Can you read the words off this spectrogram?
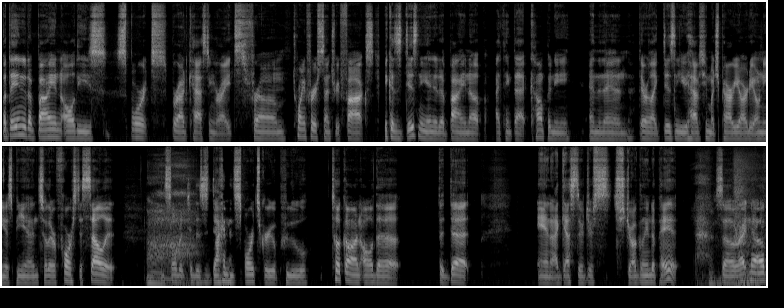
But they ended up buying all these sports broadcasting rights from 21st Century Fox because Disney ended up buying up, I think, that company. And then they were like, Disney, you have too much power. You already own ESPN. So they were forced to sell it and sold it to this Diamond Sports Group who took on all the the debt. And I guess they're just struggling to pay it. So right now,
